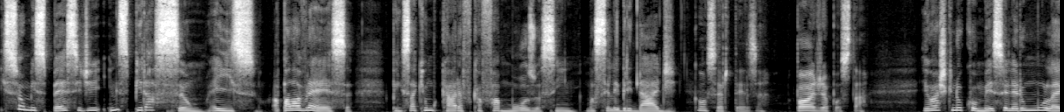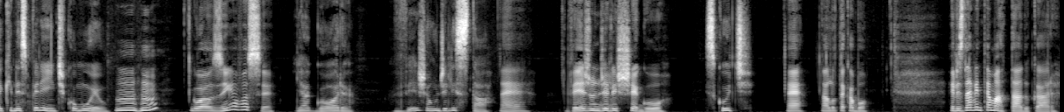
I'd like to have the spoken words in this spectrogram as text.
Isso é uma espécie de inspiração, é isso. A palavra é essa. Pensar que um cara fica famoso assim, uma celebridade. Com certeza. Pode apostar. Eu acho que no começo ele era um moleque inexperiente como eu. Uhum. Igualzinho a você. E agora, veja onde ele está. É. Veja onde ele chegou. Escute. É, a luta acabou. Eles devem ter matado o cara.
